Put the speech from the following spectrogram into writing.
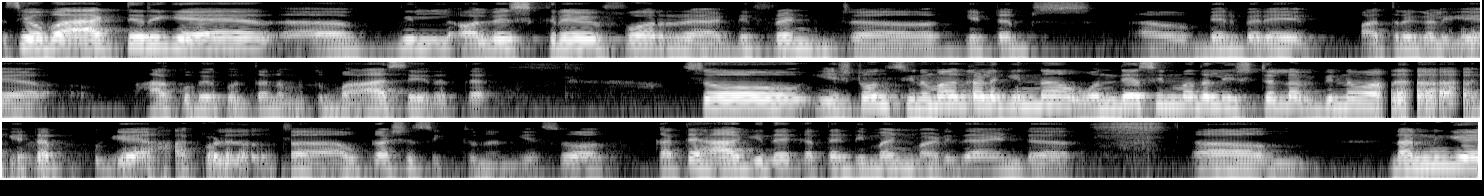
ಸಿ ಒಬ್ಬ ಆ್ಯಕ್ಟರಿಗೆ will always crave for different getups ಬೇರೆ ಬೇರೆ ಪಾತ್ರಗಳಿಗೆ ಹಾಕೋಬೇಕು ಅಂತ ನಮ್ಗೆ ತುಂಬ ಆಸೆ ಇರುತ್ತೆ. ಸೊ ಎಷ್ಟೊಂದು ಸಿನಿಮಾಗಳಿಗಿನ್ನ ಒಂದೇ ಸಿನಿಮಾದಲ್ಲಿ ಇಷ್ಟೆಲ್ಲ ವಿಭಿನ್ನವಾದ ಗೆಟಪ್ಗೆ ಹಾಕೊಳ್ಳೋದಂಥ ಅವಕಾಶ ಸಿಕ್ತು ನನಗೆ. ಸೊ ಕತೆ ಆಗಿದೆ, ಕತೆ ಡಿಮ್ಯಾಂಡ್ ಮಾಡಿದೆ ಆ್ಯಂಡ್ ನನಗೆ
